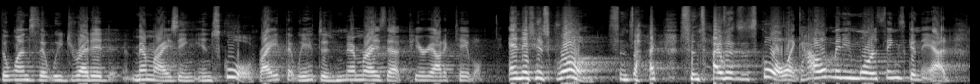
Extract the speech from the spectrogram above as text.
the ones that we dreaded memorizing in school, right? That we had to memorize that periodic table. And it has grown since I, since I was in school. Like, how many more things can they add?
